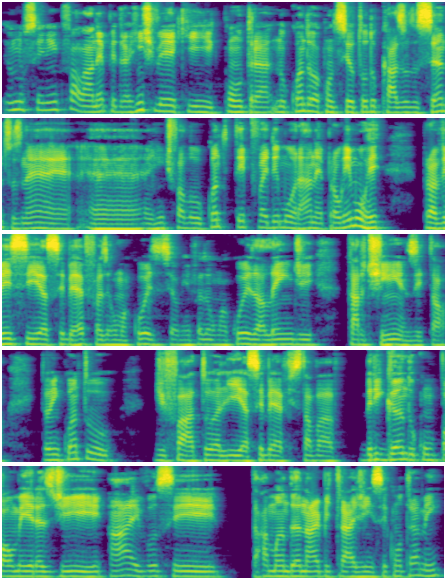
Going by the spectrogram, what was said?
eu não sei nem o que falar, né, Pedro? A gente vê aqui contra, no, quando aconteceu todo o caso do Santos, né? é, a gente falou quanto tempo vai demorar, né, para alguém morrer, para ver se a CBF faz alguma coisa, se alguém faz alguma coisa, além de cartinhas e tal. Então, enquanto de fato ali a CBF estava brigando com o Palmeiras de ai, você tá mandando a arbitragem ser contra mim.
